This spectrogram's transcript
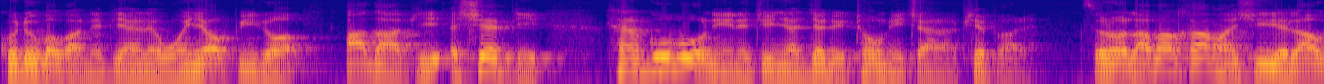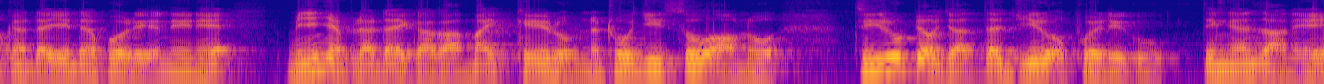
ခွေးတို့ဘောက်ကနေပြန်လဲဝင်ရောက်ပြီးတော့အာသာပြေအရှက်ပြေခံကူးဖို့အနေနဲ့ကြေညာချက်တွေထုတ်နေကြတာဖြစ်ပါတယ်။ ဆိုတော့လာဘခမှာရှိတဲ့လောက်ကန်တရင်တပ်ဖွဲ့တွေအနေနဲ့မင်းညံဘလက်တိုက်ကာကမိုက်ခဲတို့နထိုးကြီးစိုးအောင်တို့ဇီရိုပြောက်ကြတက်ကြီးတို့အဖွဲ့တွေကိုတင်ကန်းစာနဲ့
